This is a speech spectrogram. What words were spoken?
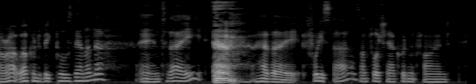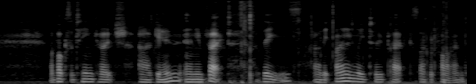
Alright, welcome to Big Pulls Down Under. And today I have a footy stars. Unfortunately, I couldn't find a box of Team Coach again. And in fact, these are the only two packs I could find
